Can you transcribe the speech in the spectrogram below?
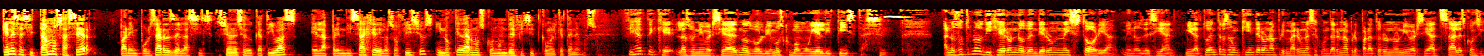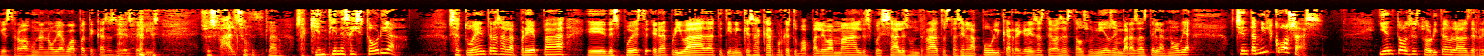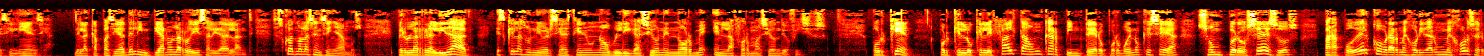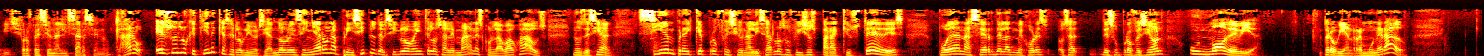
¿Qué necesitamos hacer para impulsar desde las instituciones educativas el aprendizaje de los oficios y no quedarnos con un déficit como el que tenemos? Fíjate que las universidades nos volvimos como muy elitistas. A nosotros nos dijeron, nos vendieron una historia y nos decían, mira, tú entras a un kinder, una primaria, una secundaria, una preparatoria, una universidad, sales, consigues trabajo, una novia guapa, te casas y eres feliz. Eso es falso. Claro. O sea, ¿quién tiene esa historia? O sea, tú entras a la prepa, eh, después era privada, te tienen que sacar porque a tu papá le va mal, después sales un rato, estás en la pública, regresas, te vas a Estados Unidos, embarazaste a la novia, 80 mil cosas. Y entonces tú ahorita hablabas de resiliencia, de la capacidad de limpiarnos la rodilla y salir adelante. Esas cosas no las enseñamos. Pero la realidad es que las universidades tienen una obligación enorme en la formación de oficios. ¿Por qué? Porque lo que le falta a un carpintero, por bueno que sea, son procesos para poder cobrar mejor y dar un mejor servicio. Profesionalizarse, ¿no? Claro, eso es lo que tiene que hacer la universidad. Nos lo enseñaron a principios del siglo XX los alemanes con la Bauhaus. Nos decían, siempre hay que profesionalizar los oficios para que ustedes puedan hacer de las mejores, o sea, de su profesión un modo de vida, pero bien remunerado.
